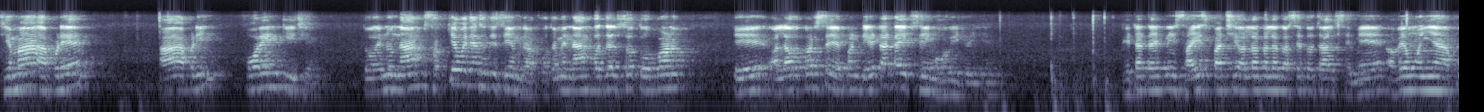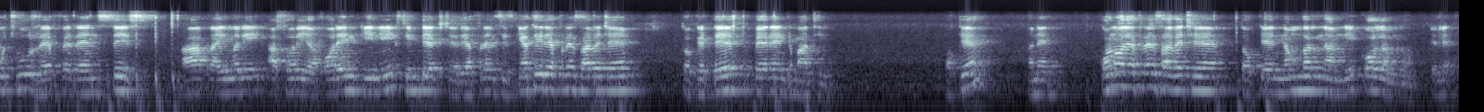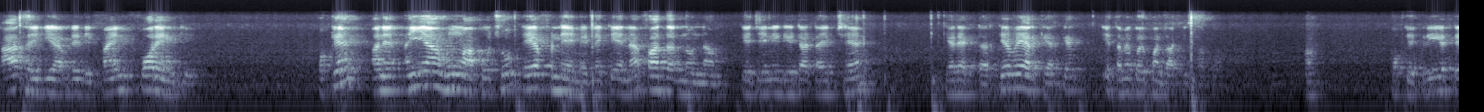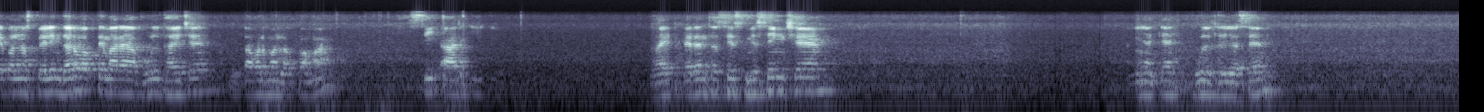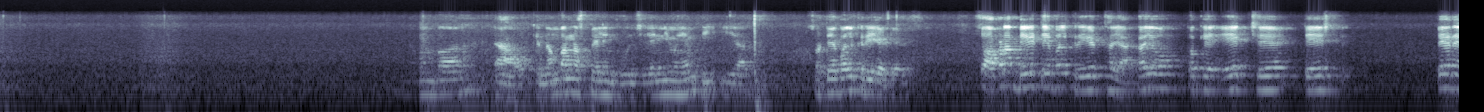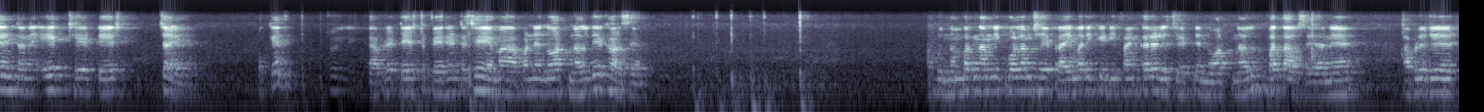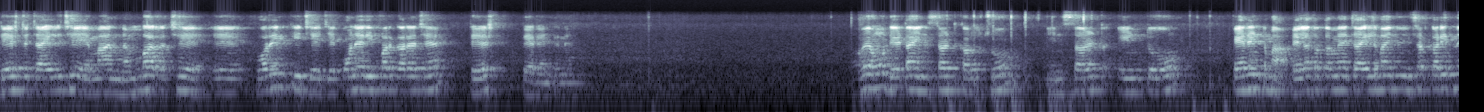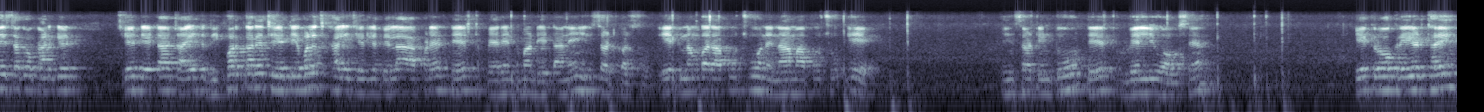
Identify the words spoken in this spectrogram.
જેમાં આપણે આ આપણી ફોરેન કી છે. તો એનું નામ શક્ય હોય ત્યાં સુધી સેમ રાખો. તમે નામ બદલશો તો પણ એ અલાઉ કરશે, પણ ડેટા ટાઈપ સેમ હોવી જોઈએ. ડેટા ટાઈપની સાઇઝ પાછી અલગ અલગ હશે તો ચાલશે. મેં હવે હું અહીંયા આપું છું રેફરન્સીસ આ પ્રાઇમરી આ સોરી આ ફોરેન કીની સિન્ટેક્સ છે રેફરન્સીસ ક્યાંથી રેફરન્સ આવે છે? તો કે ટેસ્ટ પેરેન્ટમાંથી ઓકે? અને કોનો રેફરન્સ આવે છે? તો કે નંબર નામની કોલમનો એટલે આ થઈ ગઈ આપણે ડિફાઇન ફોરેન કી ઓકે? અને અહીંયા હું આપું છું એફ નેમ એટલે કે એના ફાધરનું નામ, કે જેની ડેટા ટાઈપ છે કેરેક્ટર કે વેર કેર કે એ તમે કોઈ પણ રાખી શકો. ઓકે ક્રિએટ ટેબલનો સ્પેલિંગ દર વખતે મારે આ ભૂલ થાય છે. ઉતાવળમાં લખવામાં C R E right parenthesis missing છે. અહીંયા ક્યાંક ભૂલ થઈ હશે. નંબર હા ઓકે નંબરનો સ્પેલિંગ ભૂલ છે. N U M D E R so table created so આપણા બે ટેબલ ક્રિએટ થયા. કયો? તો કે એક છે ટેસ્ટ પેરેન્ટ અને એક છે ટેસ્ટ ચાઇલ્ડ. ઓકે જોઈ લઈએ આપણે ટેસ્ટ પેરેન્ટ છે, એમાં આપણને નોટ નલ દેખાડશે. આપણું નંબર નામની કોલમ છે, પ્રાઇમરી કી ડિફાઇન કરેલી છે, એટલે નોટ નલ બતાવશે. અને આપણે જે ટેસ્ટ ચાઇલ્ડ છે, એમાં નંબર છે એ ફોરેન કી છે, જે કોને રિફર કરે છે? ટેસ્ટ પેરેન્ટને. હવે હું ડેટા ઇન્સર્ટ કરું છું. ઇન્સર્ટ ઇનટુ પેરેન્ટમાં પહેલાં તો તમે ચાઇલ્ડમાં ઇન્સર્ટ કરી જ નહીં શકો, કારણ કે જે ડેટા ચાઇલ્ડ રિફર કરે છે એ ટેબલ જ ખાલી છે. એટલે પહેલાં આપણે ટેસ્ટ પેરેન્ટમાં ડેટાને ઇન્સર્ટ કરશું. એક નંબર આપું છું અને નામ આપું છું એ ઇન્સર્ટ ઇનટુ ટેસ્ટ વેલ્યુ આવશે. એક રો ક્રિએટ થઈ.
